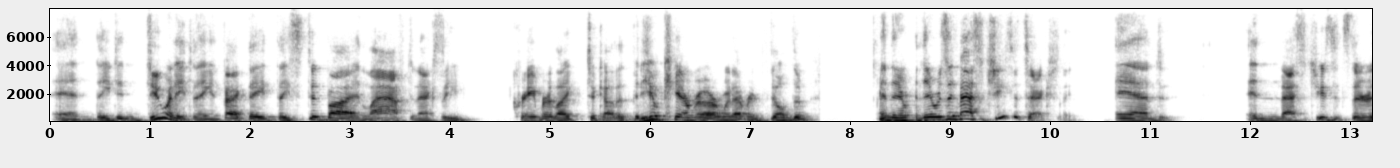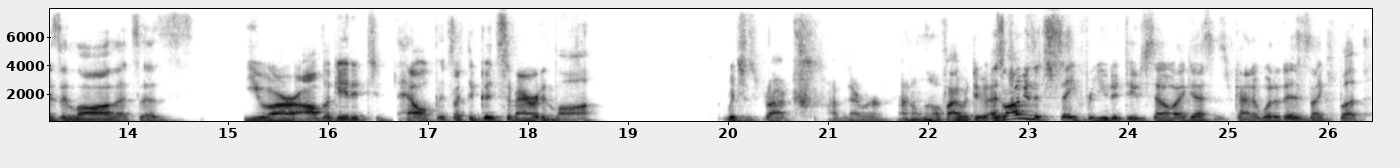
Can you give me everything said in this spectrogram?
and they didn't do anything. In fact, they they stood by and laughed, and actually Kramer like took out a video camera or whatever and filmed him. And there there was in Massachusetts actually, and in Massachusetts there is a law that says you are obligated to help. It's like the Good Samaritan law which is I've, I've never I don't know if I would do it as long as it's safe for you to do so. I guess is kind of what it is. Like, but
